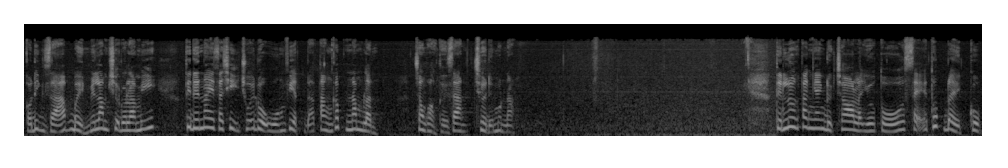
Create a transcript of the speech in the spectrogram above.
có định giá 75 triệu đô la Mỹ, thì đến nay giá trị chuỗi đồ uống Việt đã tăng gấp 5 lần trong khoảng thời gian chưa đến một năm. Tiền lương tăng nhanh được cho là yếu tố sẽ thúc đẩy cục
